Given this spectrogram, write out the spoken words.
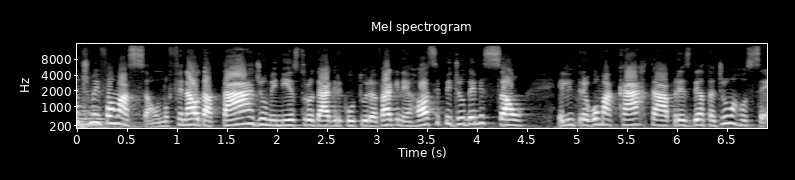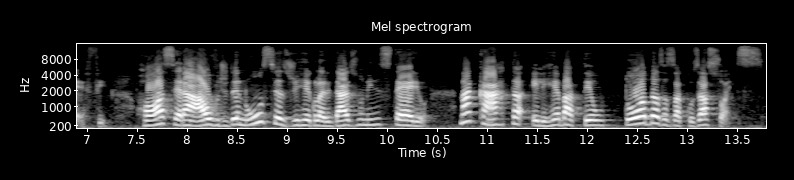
última informação. No final da tarde, o ministro da Agricultura, Wagner Rossi, pediu demissão. Ele entregou uma carta à presidenta Dilma Rousseff. Rossi era alvo de denúncias de irregularidades no ministério. Na carta, ele rebateu todas as acusações.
